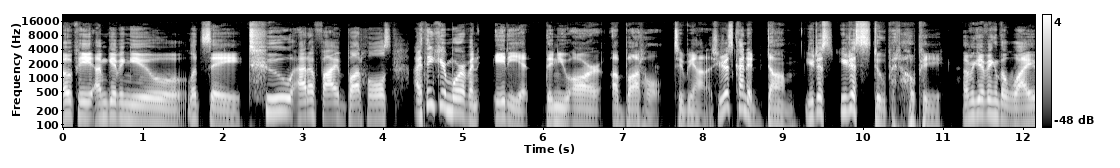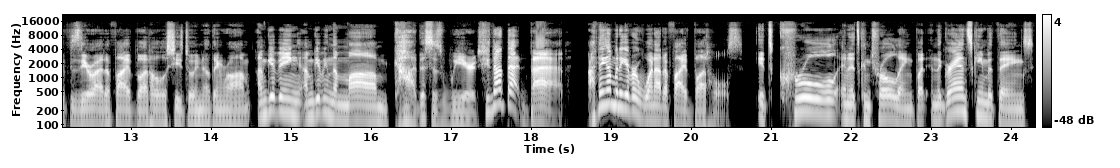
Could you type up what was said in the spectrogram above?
OP, I'm giving you, let's say, two out of five buttholes. I think you're more of an idiot than you are a butthole, to be honest. You're just kind of dumb. You're just you're just stupid, OP. I'm giving the wife zero out of five buttholes. She's doing nothing wrong. I'm giving I'm giving the mom. God, this is weird. She's not that bad. I think I'm gonna give her one out of five buttholes. It's cruel and it's controlling, but in the grand scheme of things,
